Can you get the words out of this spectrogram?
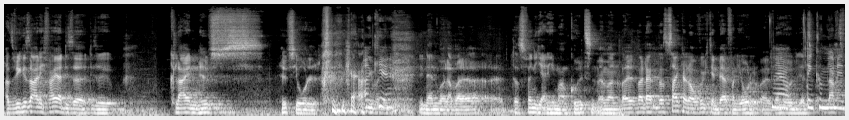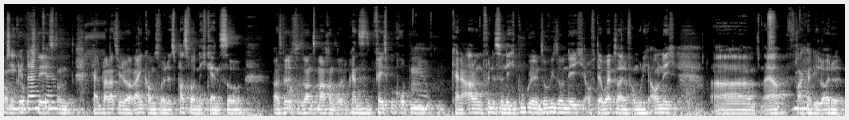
also wie gesagt, ich feiere diese, diese kleinen Hilfs Hilfsjodel, ja, okay. die, die nennen wollen. Aber äh, das finde ich eigentlich immer am coolsten, wenn man, weil, weil das zeigt halt auch wirklich den Wert von Jodel. Weil ja, wenn du jetzt nachts vom Club stehst und keinen Plan hast, wie du da reinkommst, weil du das Passwort nicht kennst, so, was willst du sonst machen? So, du kannst Facebook-Gruppen, ja. keine Ahnung, findest du nicht, googeln sowieso nicht, auf der Webseite vermutlich auch nicht. Äh, naja, frag ja. halt die Leute,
